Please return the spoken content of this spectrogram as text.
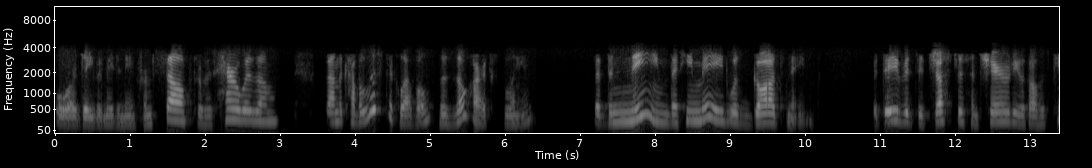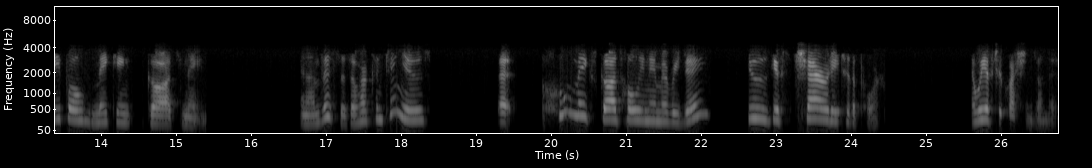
or David made a name for himself through his heroism. But on the Kabbalistic level, the Zohar explains that the name that he made was God's name. That David did justice and charity with all his people, making God's name. And on this, the Zohar continues that who makes God's holy name every day? He who gives charity to the poor. And we have two questions on this.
